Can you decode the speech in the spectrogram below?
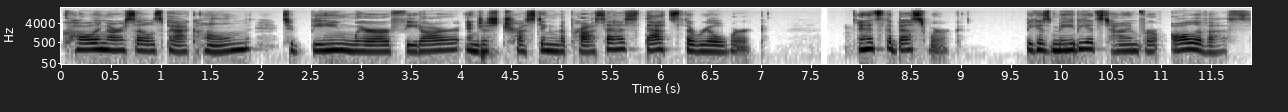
calling ourselves back home to being where our feet are and just trusting the process. That's the real work. And it's the best work because maybe it's time for all of us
